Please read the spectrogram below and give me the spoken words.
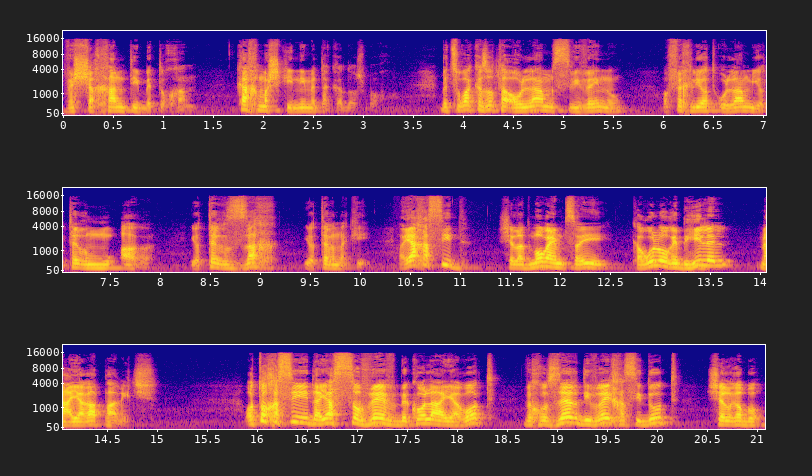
ושכנתי בתוכם. כך משכינים את הקדוש ברוך הוא. בצורה כזאת העולם סביבנו הופך להיות עולם יותר מואר, יותר זך, יותר נקי. היה חסיד של אדמו"ר האמצעי, קראו לו רב הלל מעיירה פריץ'. אותו חסיד היה סובב בכל העיירות וחוזר דברי חסידות של רבו.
